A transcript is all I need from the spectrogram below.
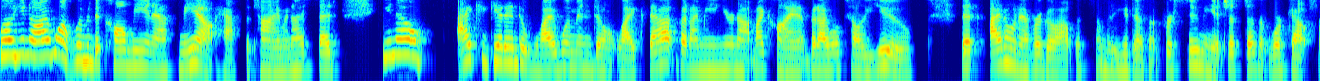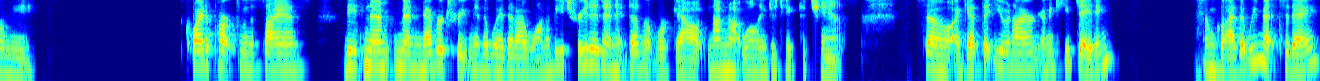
well, you know, I want women to call me and ask me out half the time. And I said, you know, I could get into why women don't like that, but I mean, you're not my client, but I will tell you that I don't ever go out with somebody who doesn't pursue me. It just doesn't work out for me. Quite apart from the science, these ne- men never treat me the way that I want to be treated, and it doesn't work out. And I'm not willing to take the chance. So I get that you and I aren't going to keep dating. I'm glad that we met today,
